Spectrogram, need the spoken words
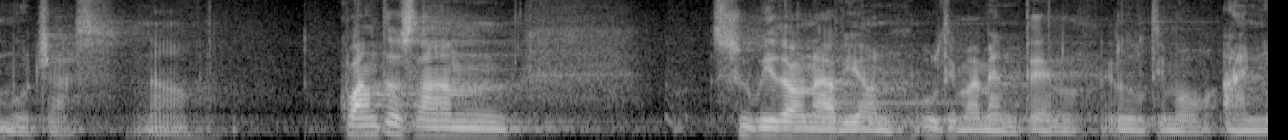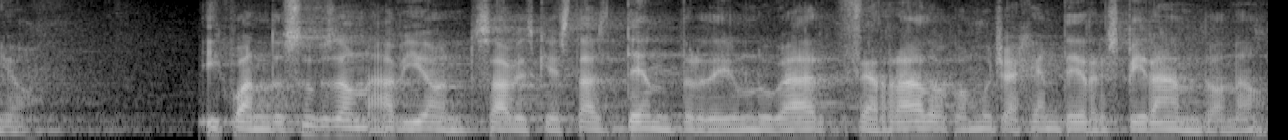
Muchas, ¿no? ¿Cuántos han subido a un avión últimamente en el último año? Y cuando subes a un avión, sabes que estás dentro de un lugar cerrado con mucha gente respirando, ¿no?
